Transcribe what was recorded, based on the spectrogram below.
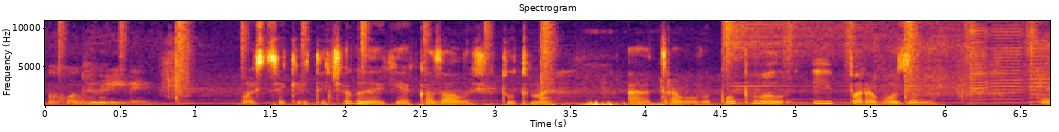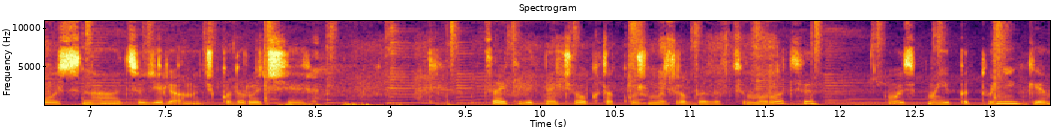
виходив рівень. Ось цей квіточок, за який я казала, що тут ми е, траву викопували і перевозили ось на цю діляночку. До речі, цей квітничок також ми зробили в цьому році. Ось мої петуніки.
